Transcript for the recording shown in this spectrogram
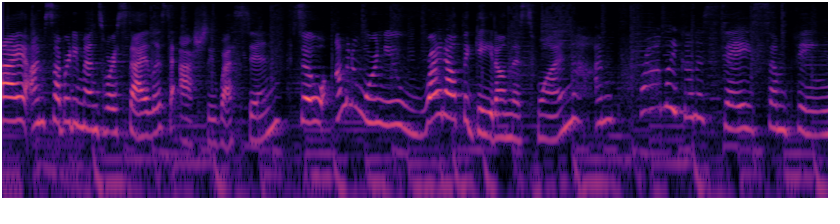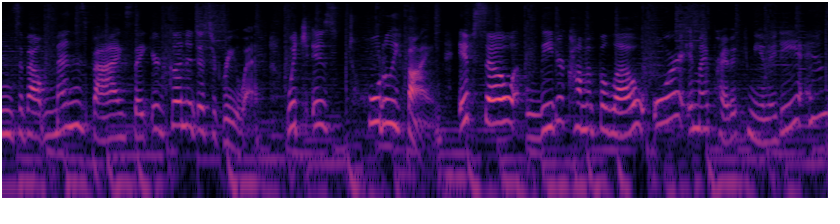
Hi, I'm celebrity menswear stylist Ashley Weston. So I'm gonna warn you right out the gate on this one. I'm probably gonna say some things about men's bags that you're gonna disagree with, which is totally fine. If so, leave your comment below or in my private community and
